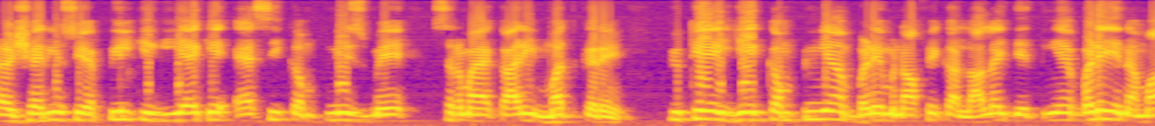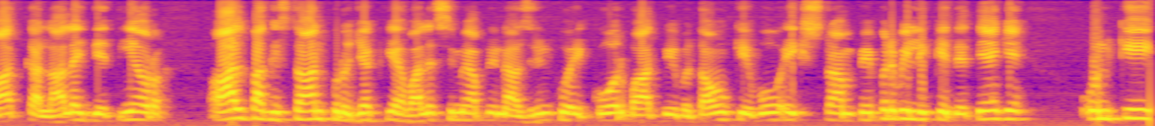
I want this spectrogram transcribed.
शहरियों से अपील की गई है कि ऐसी कंपनीज़ में सरमाकारी मत करें, क्योंकि ये कंपनियाँ बड़े मुनाफे का लालच देती हैं, बड़े इनामत का लालच देती हैं और आल पाकिस्तान प्रोजेक्ट के हवाले से मैं अपने नाजरन को एक और बात भी बताऊँ कि वो एक स्टाम्प पेपर भी लिख के देते हैं कि उनकी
